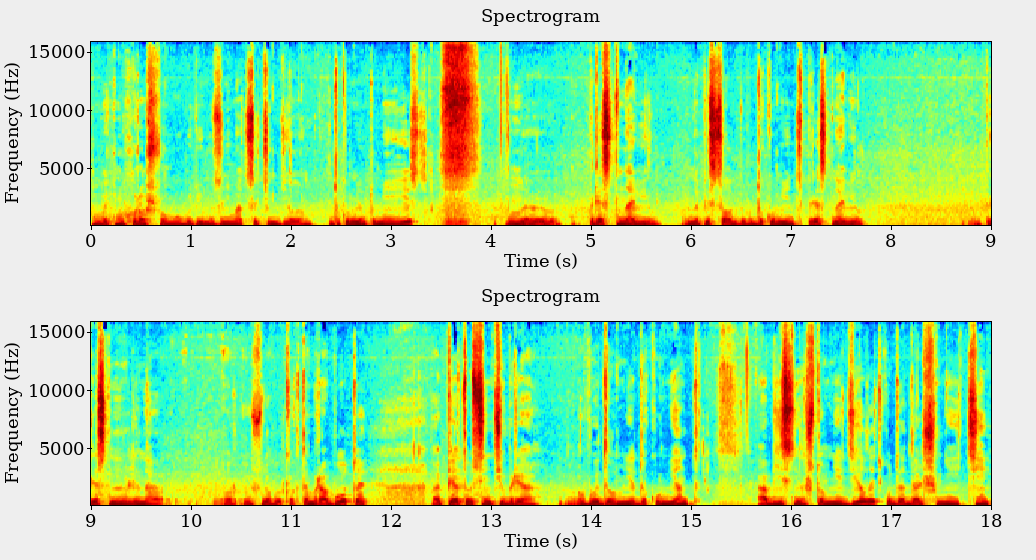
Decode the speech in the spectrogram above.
Он говорит, ну, хорошо, мы будем заниматься этим делом. Документ у меня есть. Он э, приостановил, написал в документе, приостановил, приостановлена как там работа. 5 сентября выдал мне документ, объяснил, что мне делать, куда дальше мне идти.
